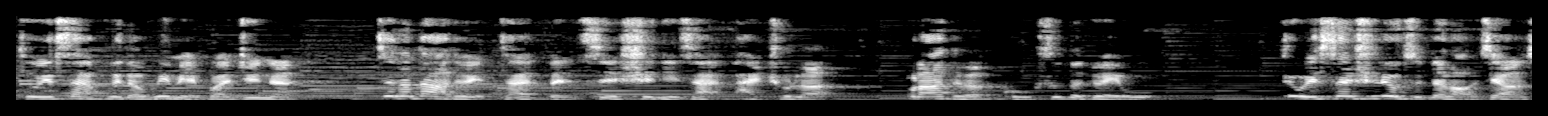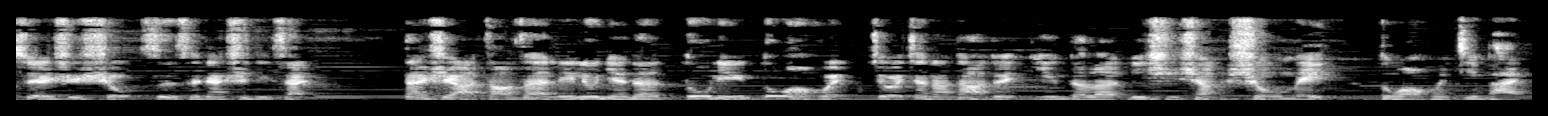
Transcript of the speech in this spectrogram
作为赛会的卫冕冠军呢，加拿大队在本次世锦赛派出了布拉德·古斯的队伍。这位三十六岁的老将虽然是首次参加世锦赛，但是啊，早在零六年的都灵冬奥会就为加拿大队赢得了历史上首枚冬奥会金牌。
